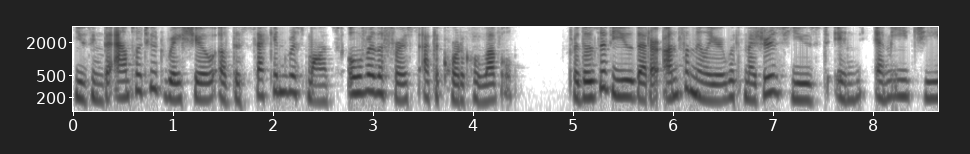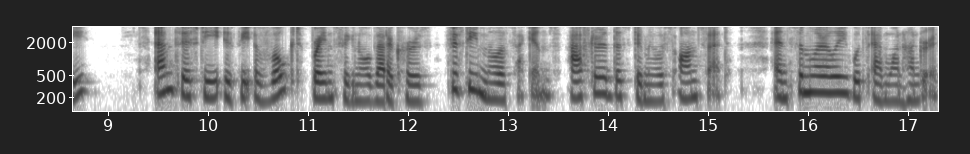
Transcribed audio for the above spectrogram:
using the amplitude ratio of the second response over the first at the cortical level. For those of you that are unfamiliar with measures used in MEG, M50 is the evoked brain signal that occurs 50 milliseconds after the stimulus onset, and similarly with M100.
